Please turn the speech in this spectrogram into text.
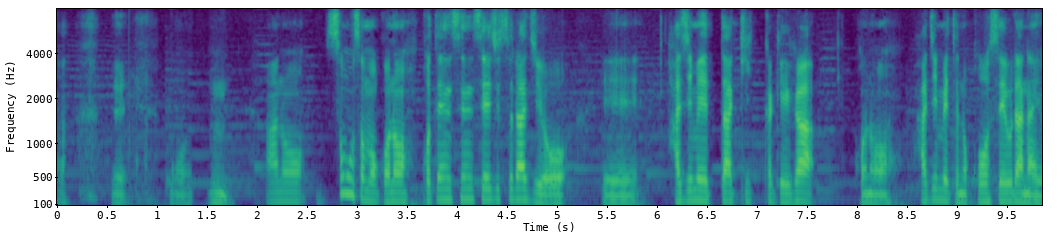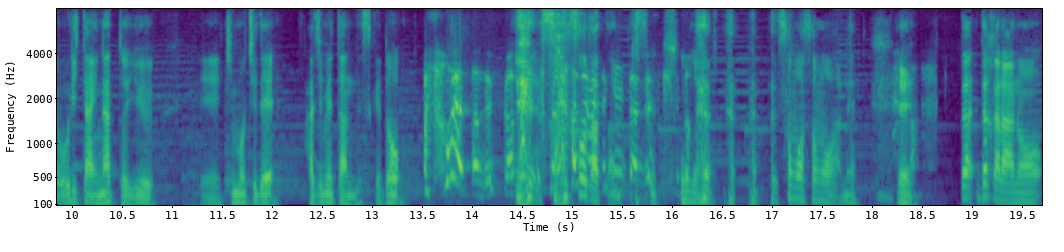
ね、もう、うん、あの、そもそもこの古典先生術ラジオを、えー始めたきっかけが、この初めての構成占いを売りたいなという、えー気持ちで始めたんですけど、あ、そうやったんですか？そうそうだったんです。そもそもはね。ええ、だだからあの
